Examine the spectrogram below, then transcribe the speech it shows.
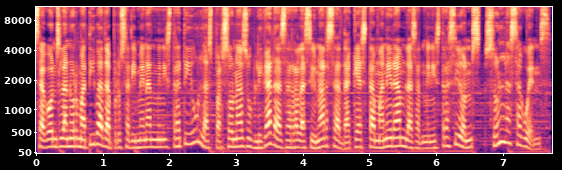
Segons la normativa de procediment administratiu, les persones obligades a relacionar-se d'aquesta manera amb les administracions són les següents.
